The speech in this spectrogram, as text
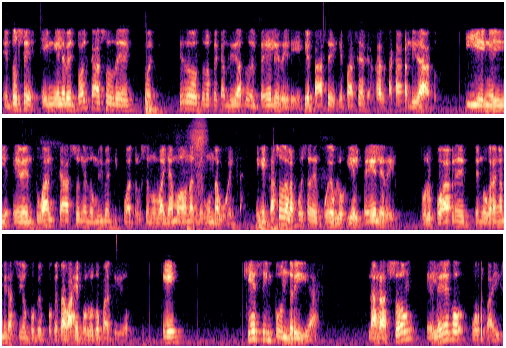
Entonces, en el eventual caso de cualquier de los precandidatos del PLD que pase, que pase a, a- a candidato, y en el eventual caso en el 2024 que se nos vayamos a una segunda vuelta. En el caso de la Fuerza del Pueblo y el PLD, por los cuales tengo gran admiración porque, porque trabajé por los dos partidos, eh, ¿qué se impondría? ¿La razón, el ego o el país?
